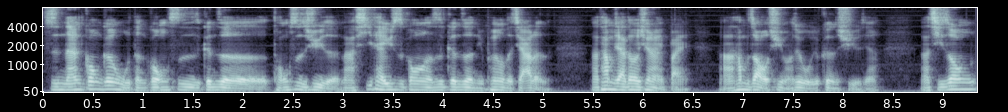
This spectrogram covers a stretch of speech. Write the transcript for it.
指南宫跟武德宫是跟着同事去的，那西台玉石宫呢是跟着女朋友的家人。那他们家都会去那里拜啊，他们找我去嘛，所以我就跟着去了。这样，那其中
